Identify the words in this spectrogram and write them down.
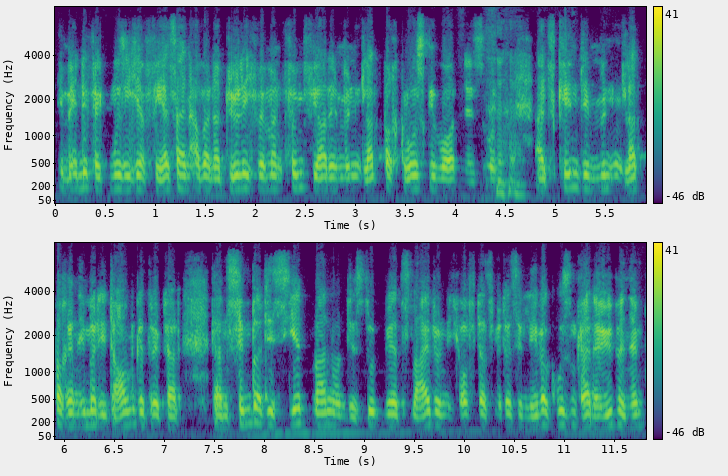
im Endeffekt muss ich ja fair sein, aber natürlich, wenn man fünf Jahre in München-Gladbach groß geworden ist und als Kind in München-Gladbach immer die Daumen gedrückt hat, dann sympathisiert man, und es tut mir jetzt leid und ich hoffe, dass mir das in Leverkusen keiner übel nimmt,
